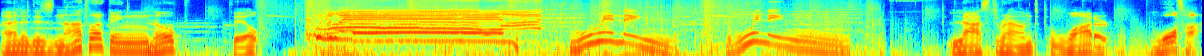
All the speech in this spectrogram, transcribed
And it is not working. Nope. Fail. Winning! Last round, water. Water.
